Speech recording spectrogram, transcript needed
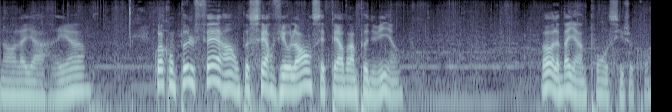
Non, là, il a rien. Quoi qu'on peut le faire, hein, on peut se faire violence et perdre un peu de vie. Hein. Oh, là-bas, il y a un pont aussi, je crois.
